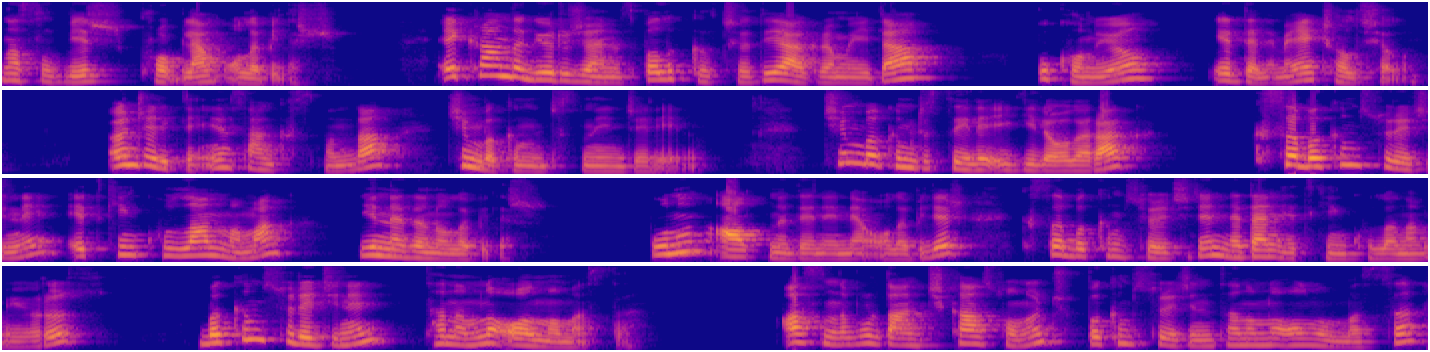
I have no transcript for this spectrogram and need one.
Nasıl bir problem olabilir? Ekranda göreceğiniz balık kılçığı diyagramıyla bu konuyu irdelemeye çalışalım. Öncelikle insan kısmında çim bakımcısını inceleyelim. Çim bakımcısı ile ilgili olarak kısa bakım sürecini etkin kullanmamak bir neden olabilir. Bunun alt nedeni ne olabilir? Kısa bakım sürecini neden etkin kullanamıyoruz? Bakım sürecinin tanımlı olmaması. Aslında buradan çıkan sonuç bakım sürecinin tanımlı olmaması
